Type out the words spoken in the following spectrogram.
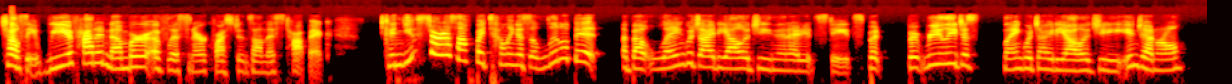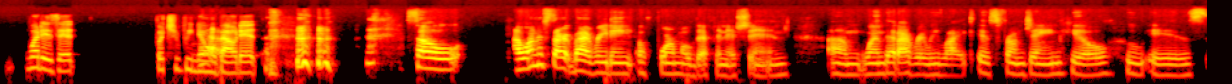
Chelsea, we have had a number of listener questions on this topic. Can you start us off by telling us a little bit about language ideology in the United States, but but really just language ideology in general what is it? What should we know yeah. about it? so, I want to start by reading a formal definition. Um, one that I really like is from Jane Hill, who is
